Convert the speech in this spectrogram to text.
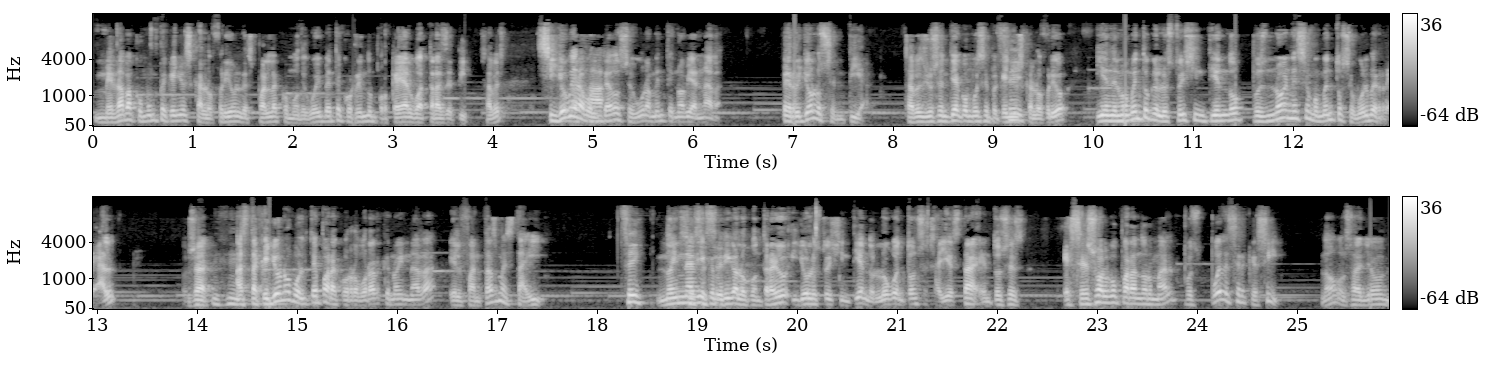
me daba como un pequeño escalofrío en la espalda, como de, güey, vete corriendo porque hay algo atrás de ti, ¿sabes? Si yo hubiera volteado, seguramente no había nada, pero yo lo sentía, ¿sabes? Yo sentía como ese pequeño escalofrío, y en el momento que lo estoy sintiendo, pues no en ese momento se vuelve real. O sea, hasta que yo no volteé para corroborar que no hay nada, el fantasma está ahí. Sí. No hay nadie que me diga lo contrario y yo lo estoy sintiendo. Luego entonces ahí está. Entonces, ¿es eso algo paranormal? Pues puede ser que sí, ¿no? O sea, yo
